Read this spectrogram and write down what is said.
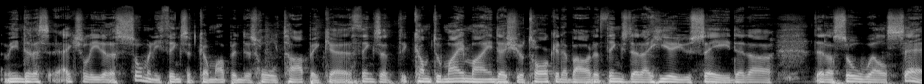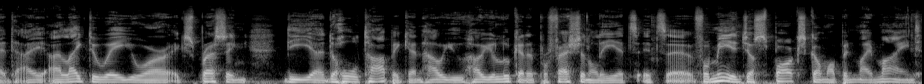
I mean, there is actually there are so many things that come up in this whole topic. Uh, things that come to my mind as you're talking about it. Things that I hear you say that are that are so well said. I, I like the way you are expressing the uh, the whole topic and how you how you look at it professionally. It's it's uh, for me it just sparks come up in my mind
